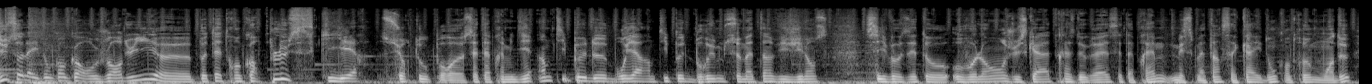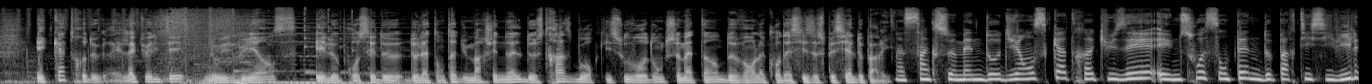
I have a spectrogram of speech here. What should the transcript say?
Du soleil donc encore aujourd'hui, euh, peut-être encore plus qu'hier, surtout pour euh, cet après-midi. Un petit peu de brouillard, un petit peu de brume ce matin. Vigilance si vous êtes au, volant jusqu'à 13 degrés cet après-midi. Mais ce matin, ça caille donc entre moins 2 et 4 degrés. L'actualité, Louise Buyens et le procès de, de l'attentat du marché de Noël de Strasbourg qui s'ouvre donc ce matin devant la cour d'assises spéciale de Paris. Cinq semaines d'audience, quatre accusés et une soixantaine de parties civiles.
